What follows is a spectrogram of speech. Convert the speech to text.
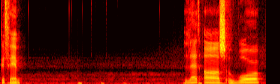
Good for him. Let us warp...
